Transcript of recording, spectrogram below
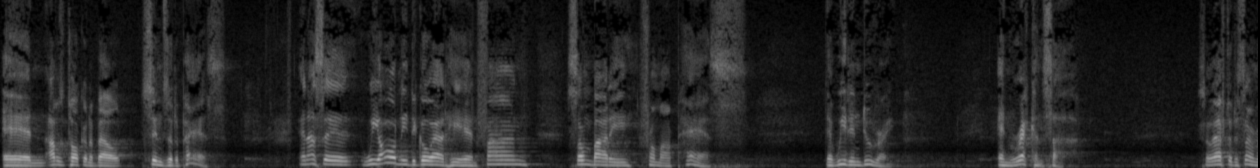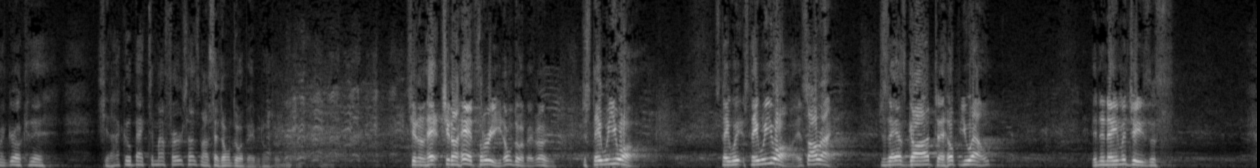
And I was talking about sins of the past. And I said, we all need to go out here and find somebody from our past that we didn't do right and reconcile. So after the sermon, girl said, should I go back to my first husband? I said, Don't do it, baby. Don't do it, baby. she done had, she done had three. Don't do it, baby. Just stay where you are. Stay where, stay where you are. It's all right. Just ask God to help you out in the name of Jesus.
